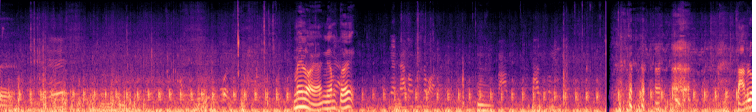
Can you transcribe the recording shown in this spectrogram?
อไม่อร่อยอะเนื้อมเต้ยามโล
